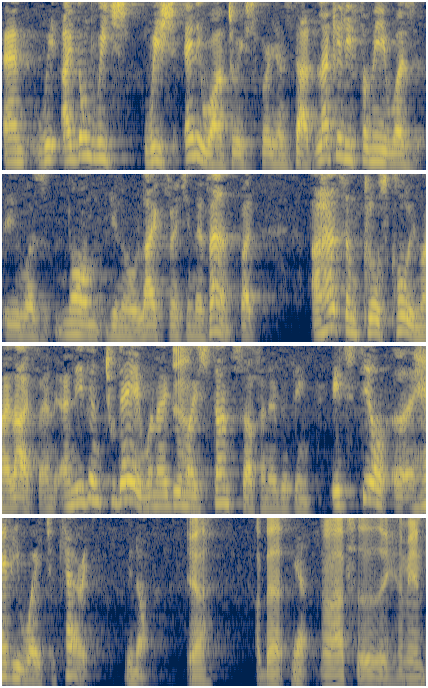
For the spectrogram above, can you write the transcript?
And we, I don't wish, wish anyone to experience that. Luckily for me, it was, it was non, you know, life threatening event, but I had some close call in my life. And, and even today, when I do yeah. my stunt stuff and everything, it's still a heavy weight to carry, you know? Yeah, I bet. Yeah. No, absolutely. I mean,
